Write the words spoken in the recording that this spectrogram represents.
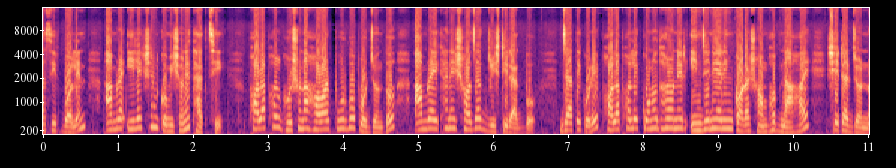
আসিফ বলেন, আমরা ইলেকশন কমিশনে থাকছি। ফলাফল ঘোষণা হওয়ার পূর্ব পর্যন্ত আমরা এখানে সজাগ দৃষ্টি রাখব, যাতে করে ফলাফলে কোনো ধরনের ইঞ্জিনিয়ারিং করা সম্ভব না হয় সেটার জন্য।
